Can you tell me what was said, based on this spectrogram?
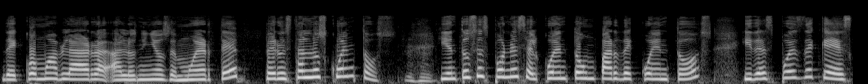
de cómo hablar a, a los niños de muerte pero están los cuentos. Y entonces pones el cuento, un par de cuentos, y después de que, es,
